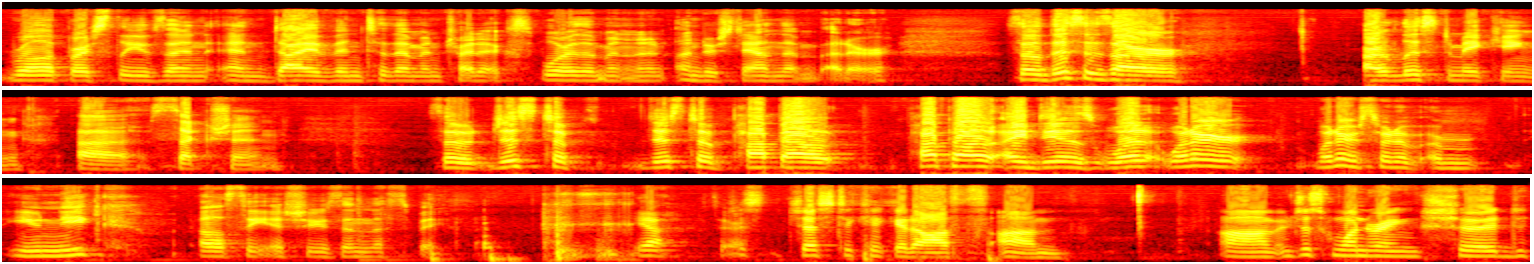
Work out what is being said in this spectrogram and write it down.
roll up our sleeves and, and dive into them and try to explore them and understand them better. So this is our, our list-making uh, section. So just to, just to pop out, pop out ideas, what, what are, what are sort of um, unique ELSI issues in this space? Yeah? Just- Just to kick it off, um, um, I'm just wondering, should,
